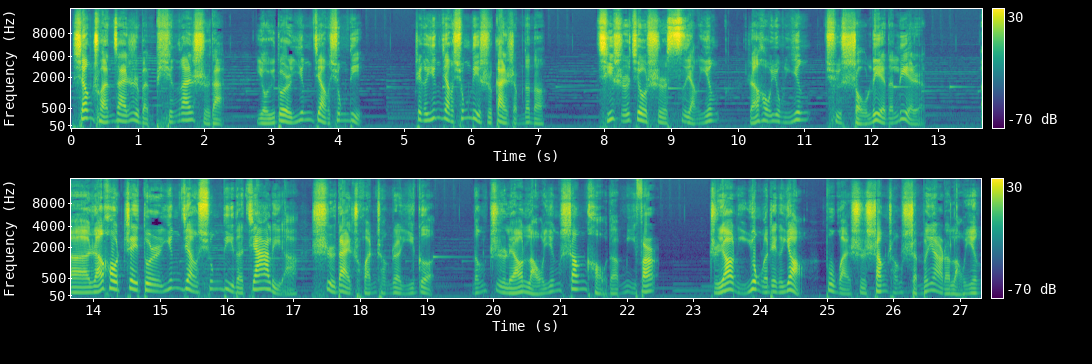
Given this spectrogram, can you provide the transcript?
相传在日本平安时代，有一对鹰将兄弟。这个鹰将兄弟是干什么的呢？其实就是饲养鹰，然后用鹰去狩猎的猎人。呃，然后这对鹰将兄弟的家里啊，世代传承着一个能治疗老鹰伤口的秘方。只要你用了这个药，不管是伤成什么样的老鹰，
